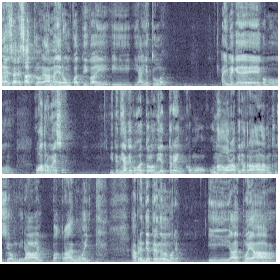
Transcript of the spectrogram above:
Exacto, ya me dieron un cuartico ahí y, y ahí estuve. Ahí me quedé como cuatro meses y tenía que coger todos los días el tren, como una hora para ir a trabajar a la construcción, viraba y para atrás, ¿no? Y aprendí el tren de memoria. Y ya después ya,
